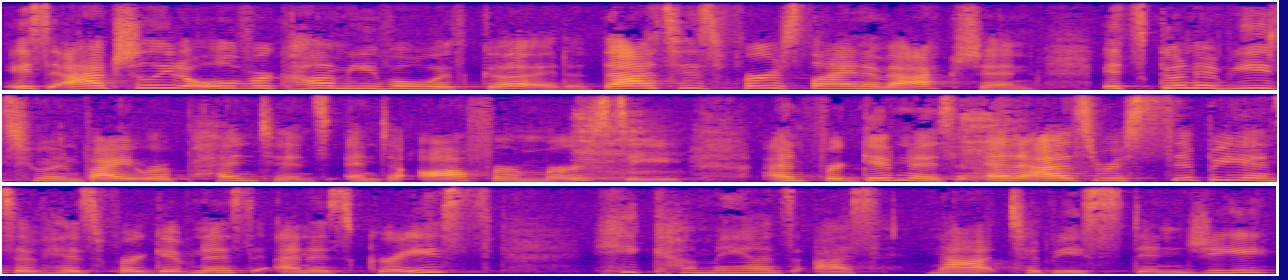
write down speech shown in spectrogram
is actually to overcome evil with good. That's his first line of action. It's going to be to invite repentance and to offer mercy and forgiveness. And as recipients of his forgiveness and his grace, he commands us not to be stingy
